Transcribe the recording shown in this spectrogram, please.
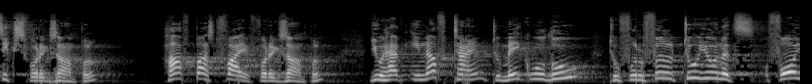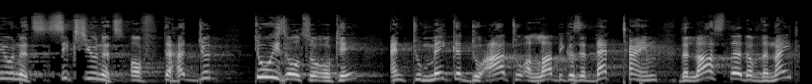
six, for example, half past five, for example, you have enough time to make wudu, to fulfill two units, four units, six units of tahajjud. Two is also okay and to make a dua to Allah because at that time, the last third of the night,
